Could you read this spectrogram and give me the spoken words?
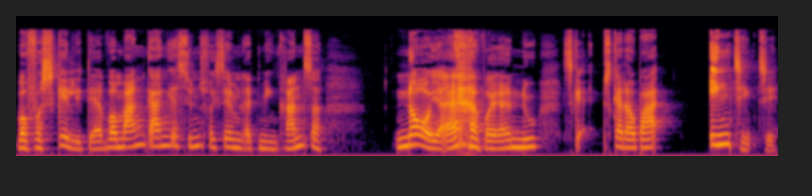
hvor forskelligt det er. Hvor mange gange jeg synes for eksempel, at mine grænser, når jeg er her, hvor jeg er nu, skal, skal der jo bare ingenting til.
